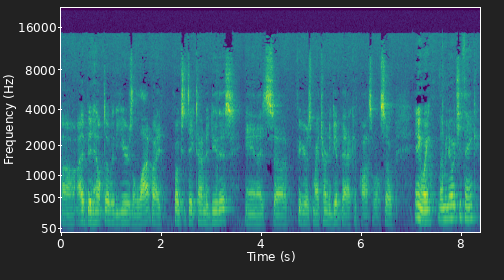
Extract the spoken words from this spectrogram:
Uh, I've been helped over the years a lot by folks that take time to do this, and I uh, figure it's my turn to give back if possible. So, anyway, let me know what you think.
